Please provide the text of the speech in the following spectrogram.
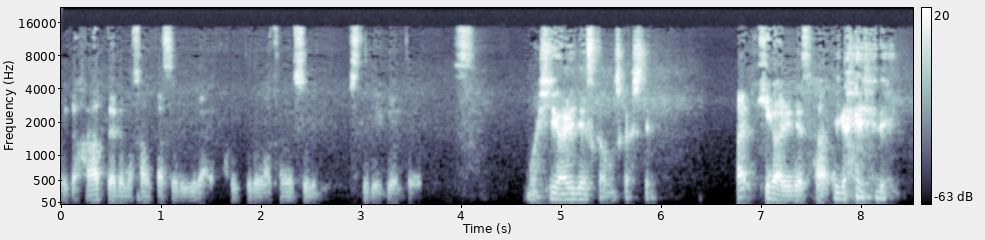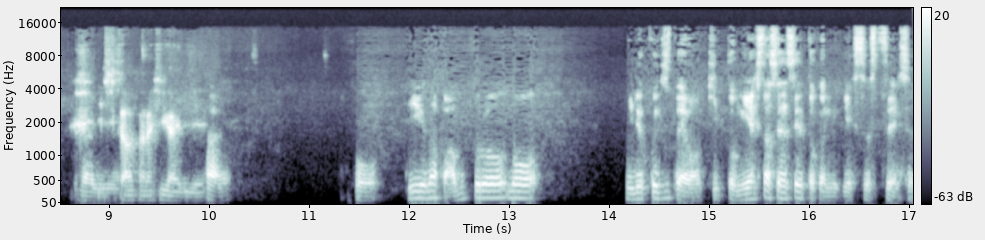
えっと、払ってでも参加するぐらい、アブプロは楽しみにしてるイベント。もう日帰りですかもしかして。はい、日帰りです。はい。日帰りで、りで石川から日帰りで。はい。そう。っていう、なんか、アブプロの魅力自体はきっと宮下先生とかにゲスト出演し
